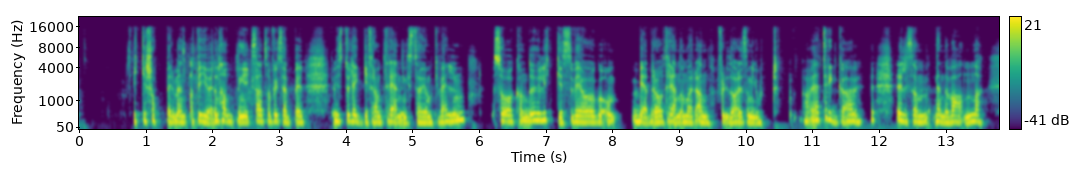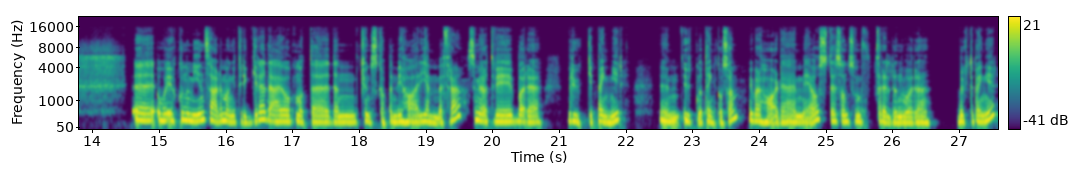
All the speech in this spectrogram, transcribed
Ikke shopper, men at vi gjør en handling. ikke sant? Så for eksempel, hvis du legger fram treningstøy om kvelden, så kan du lykkes ved å gå om, bedre å trene om morgenen, fordi du har liksom gjort ja, Jeg trigga liksom denne vanen, da. Eh, Og i økonomien så er det mange tryggere. Det er jo på en måte den kunnskapen vi har hjemmefra, som gjør at vi bare bruker penger um, uten å tenke oss om. Vi bare har det med oss. Det er sånn som foreldrene våre brukte penger.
